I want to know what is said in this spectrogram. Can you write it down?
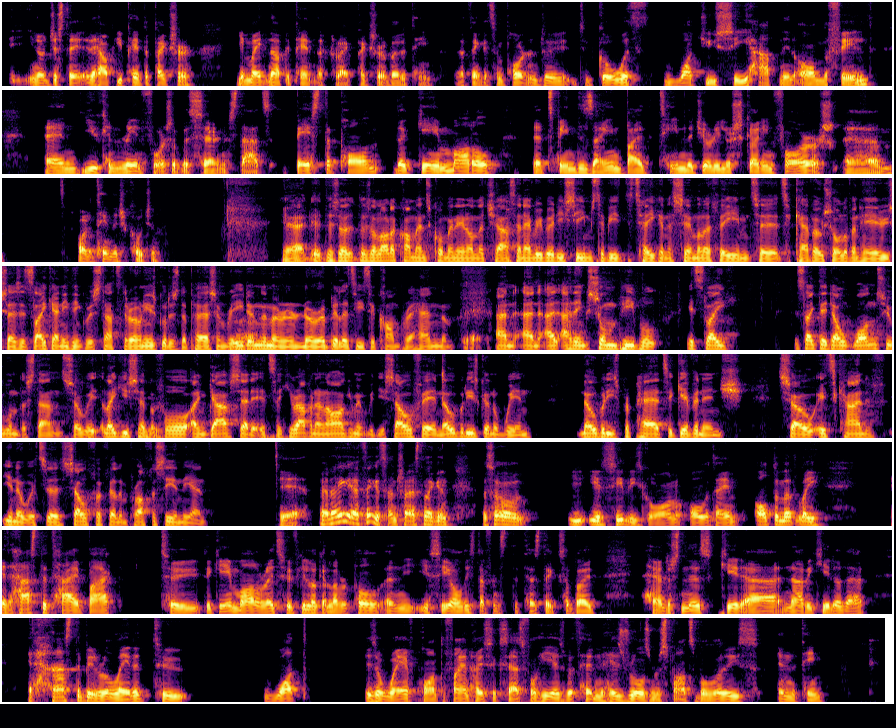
you know, just to, to help you paint the picture, you might not be painting the correct picture about a team. I think it's important to to go with what you see happening on the field, and you can reinforce it with certain stats based upon the game model that's been designed by the team that you're either scouting for or um, or the team that you're coaching. Yeah, there's a there's a lot of comments coming in on the chat, and everybody seems to be taking a similar theme to, to Kev O'Sullivan here, who says it's like anything with stats; they're only as good as the person reading them and their ability to comprehend them. Yeah. And and I, I, think some people, it's like it's like they don't want to understand. So, it, like you said mm. before, and Gav said it, it's like you're having an argument with yourself here. Nobody's going to win. Nobody's prepared to give an inch. So it's kind of you know it's a self fulfilling prophecy in the end. Yeah, and I, I think it's interesting. Like, and so you, you see these go on all the time. Ultimately, it has to tie back to the game model, right? So if you look at Liverpool and you, see all these different statistics about Henderson this, Keita, uh, Naby Keita that, it has to be related to what is a way of quantifying how successful he is within his roles and responsibilities in the team.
